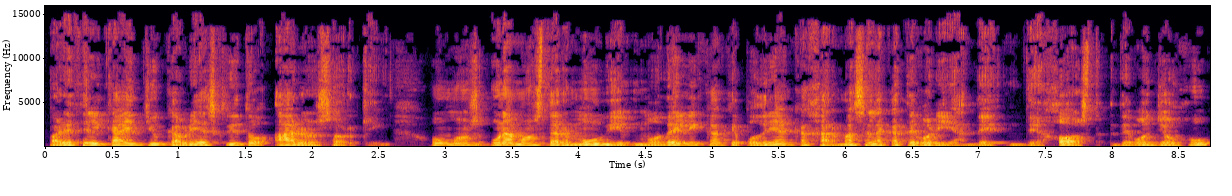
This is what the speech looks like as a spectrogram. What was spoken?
parece el kaiju que habría escrito Aaron Sorkin, una monster movie modélica que podría encajar más en la categoría de The Host de Bon Joon-ho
